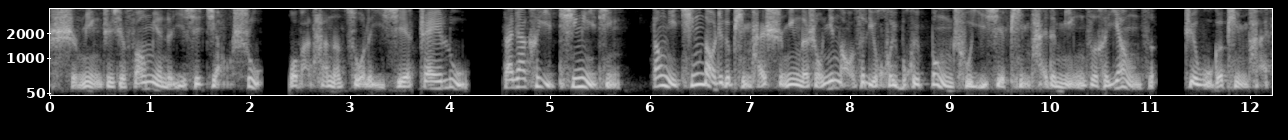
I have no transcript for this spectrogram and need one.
使命这些方面的一些讲述，我把它呢做了一些摘录，大家可以听一听。当你听到这个品牌使命的时候，你脑子里会不会蹦出一些品牌的名字和样子？这五个品牌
